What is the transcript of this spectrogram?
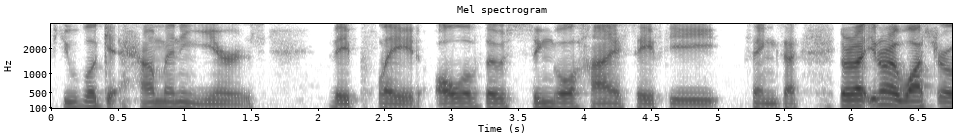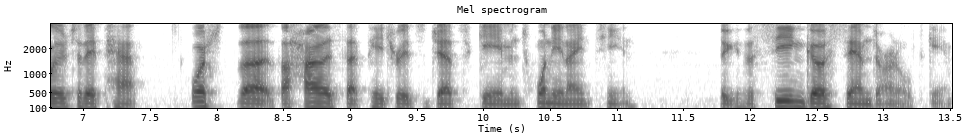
If you look at how many years they played all of those single high safety things, I, you know, what- you know, I watched earlier today, Pat watched the the highlights of that Patriots Jets game in 2019, the the see and go Sam Darnold game,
